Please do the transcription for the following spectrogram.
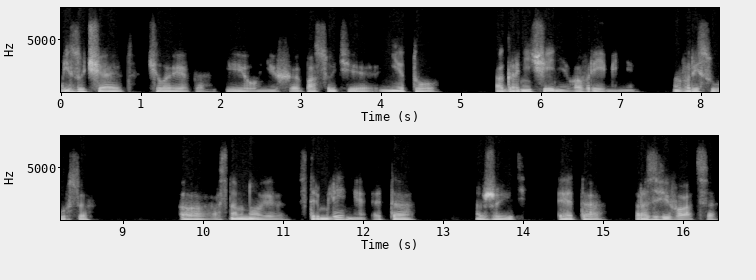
изучают человека, и у них, э, по сути, нету ограничений во времени, в ресурсах. А Основное стремление– это жить, это развиваться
